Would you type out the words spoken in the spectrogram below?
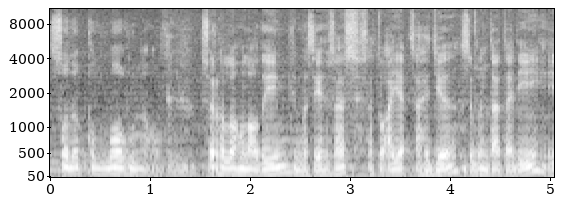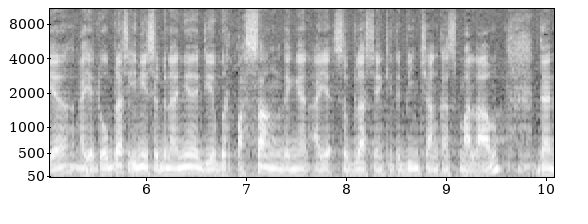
صدق الله العظيم. Surah Allahul Azim. Terima kasih Ustaz. Satu ayat sahaja sebentar tadi ya. Ayat 12 ini sebenarnya dia berpasang dengan ayat 11 yang kita bincangkan semalam dan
